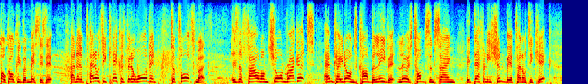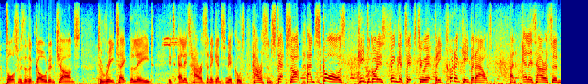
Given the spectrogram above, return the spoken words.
Oh, goalkeeper misses it. And a penalty kick has been awarded to Portsmouth is the foul on Sean Raggett. MK Dons can't believe it. Louis Thompson saying it definitely shouldn't be a penalty kick. Portsmouth with a golden chance to retake the lead. It's Ellis Harrison against Nicholls. Harrison steps up and scores. Keeper got his fingertips to it, but he couldn't keep it out. And Ellis Harrison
